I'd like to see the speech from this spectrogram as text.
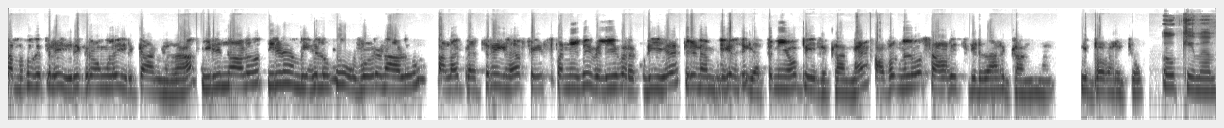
சமூகத்துல இருக்கிறவங்களும் இருக்காங்க தான் இருந்தாலும் திருநம்பிகளும் ஒவ்வொரு நாளும் பல பிரச்சனைகளை ஃபேஸ் பண்ணி வெளியே வரக்கூடிய திருநம்பிகள் எத்தனையோ பேர் இருக்காங்க. அவங்களும் சாதிச்சுக்கிட்டு தான் இருக்காங்க. மேம் இப்போ வரைக்கும். ஓகே மேம்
